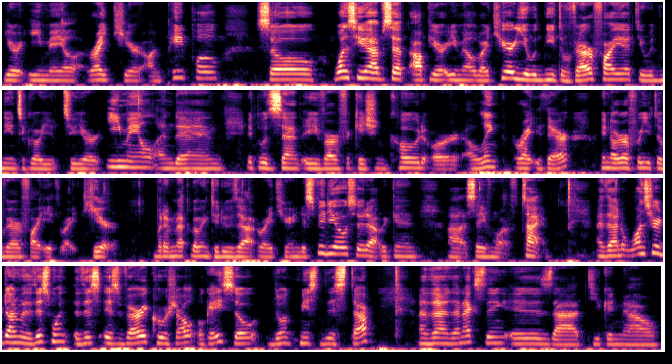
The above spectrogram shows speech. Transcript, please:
your email right here on PayPal. So once you have set up your email right here, you would need to verify it. You would need to go to your email and then it would send a verification code or a link right there in order for you to verify it right here. But I'm not going to do that right here in this video so that we can uh, save more of time. And then once you're done with this one, this is very crucial. Okay, so don't miss this step. And then the next thing is that you can now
